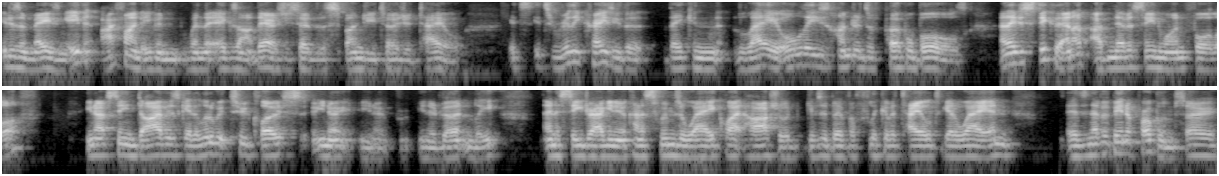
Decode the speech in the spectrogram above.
it is amazing. Even I find even when the eggs aren't there, as you said, the spongy, turgid tail, it's it's really crazy that they can lay all these hundreds of purple balls and they just stick there. And I've, I've never seen one fall off. You know, I've seen divers get a little bit too close, you know, you know, inadvertently, and a sea dragon, you know, kind of swims away quite harsh or gives a bit of a flick of a tail to get away, and there's never been a problem. So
